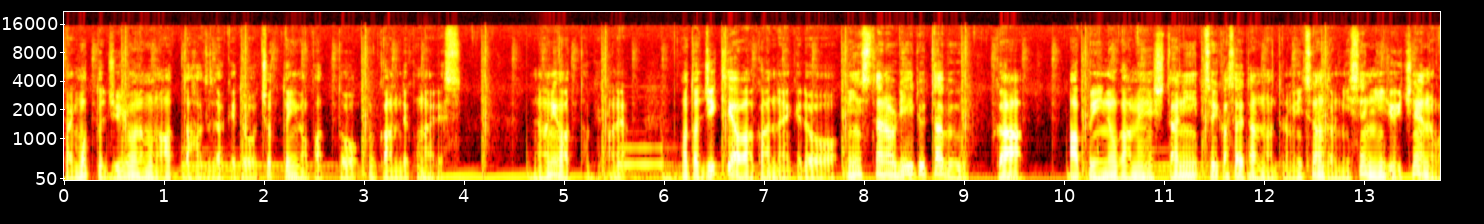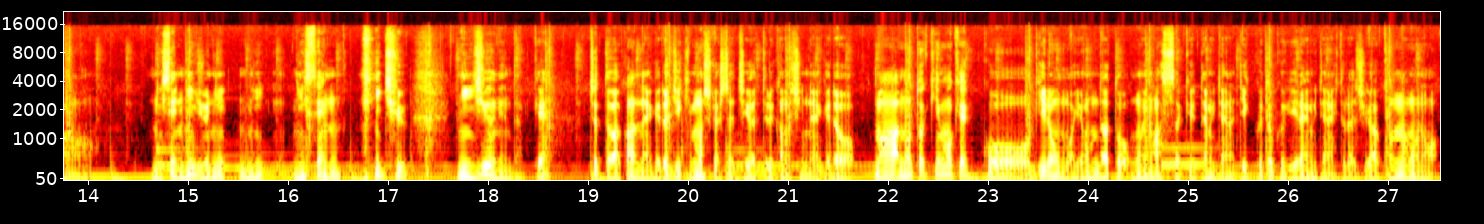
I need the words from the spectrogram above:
ぱいもっと重要なものあったはずだけどちょっと今パッと浮かんでこないです。何があったっけかね？あと時期はわかんないけどインスタのリールタブがアプリの画面下に追加されたのなんてのもいつなんだろう？2021年のかな？2022 2020 20年だっけ？ちょっとわかんないけど時期もしかしたら違ってるかもしれないけどまああの時も結構議論は呼んだと思いますさっき言ったみたいな TikTok 嫌いみたいな人たちがこんなものを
